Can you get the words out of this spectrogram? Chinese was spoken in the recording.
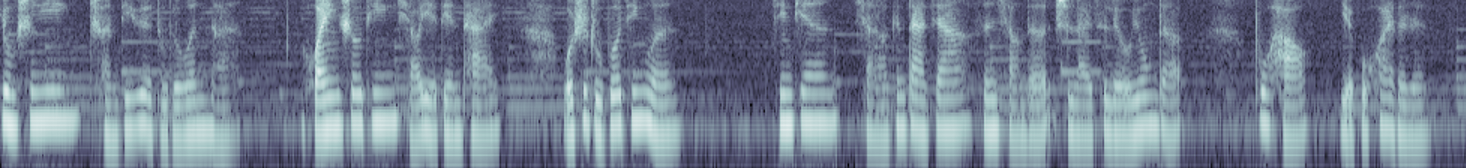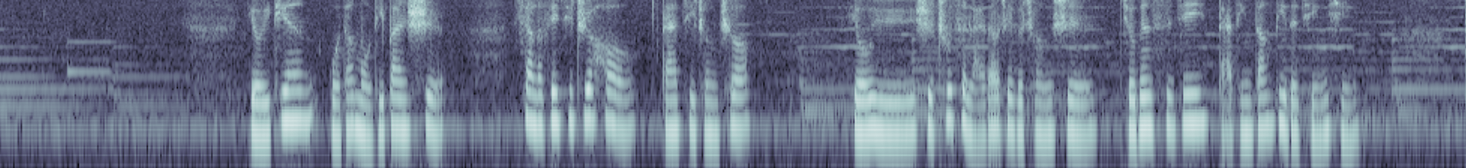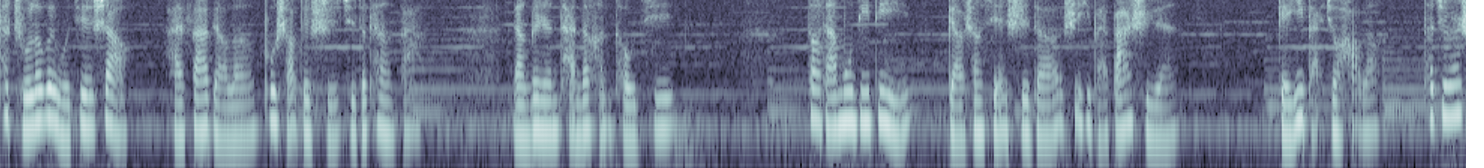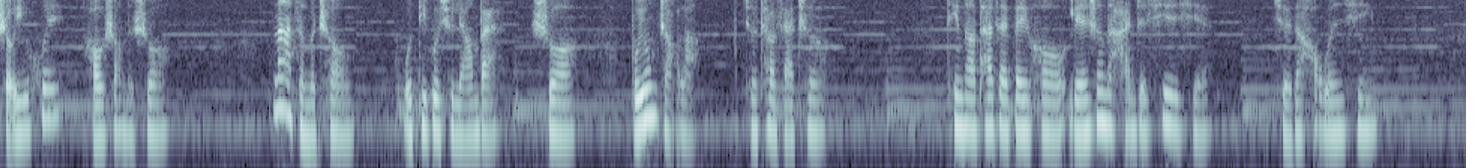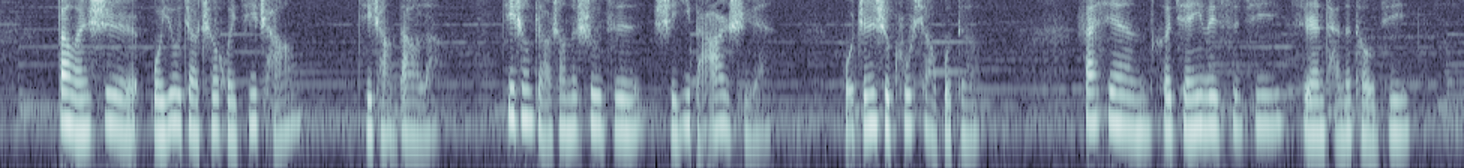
用声音传递阅读的温暖，欢迎收听小野电台，我是主播金文。今天想要跟大家分享的是来自刘墉的《不好也不坏的人》。有一天，我到某地办事，下了飞机之后搭计程车，由于是初次来到这个城市，就跟司机打听当地的情形。他除了为我介绍，还发表了不少对时局的看法。两个人谈得很投机。到达目的地，表上显示的是一百八十元，给一百就好了。他居然手一挥，豪爽地说：“那怎么成？”我递过去两百，说：“不用找了。”就跳下车。听到他在背后连声地喊着谢谢，觉得好温馨。办完事，我又叫车回机场。机场到了，机程表上的数字是一百二十元，我真是哭笑不得。发现和前一位司机虽然谈得投机，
